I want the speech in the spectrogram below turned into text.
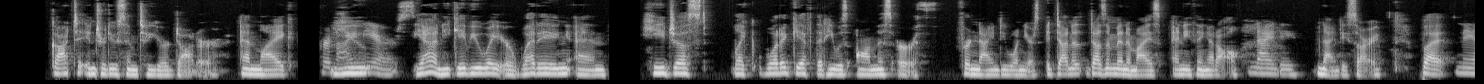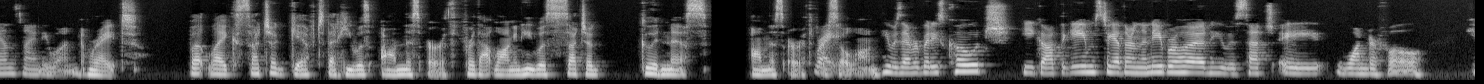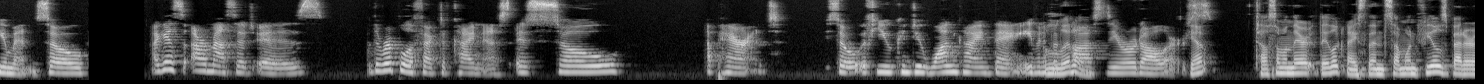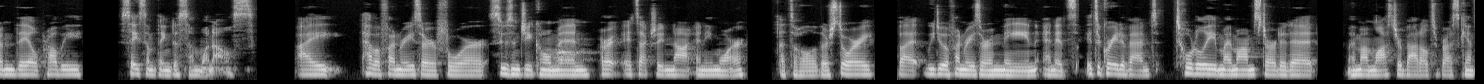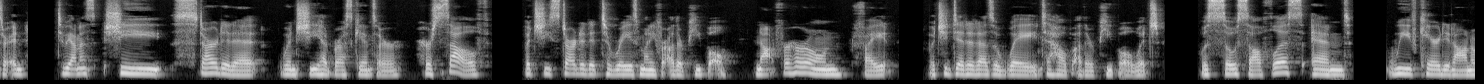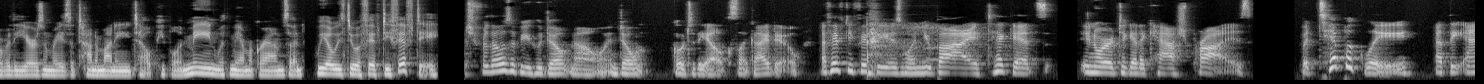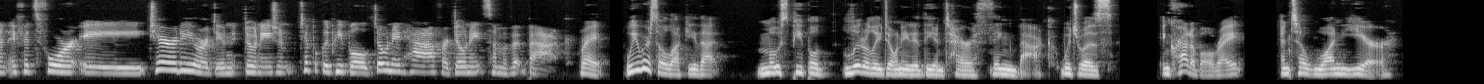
got to introduce him to your daughter and like For nine You- years. yeah, and he gave you away at your wedding and he just like what a gift that he was on this earth for 91 years. It doesn't doesn't minimize anything at all. 90. 90, sorry. But Nan's 91. right. But like such a gift that he was on this earth for that long and he was such a goodness on this earth for Right. so long. He was everybody's coach. He got the games together in the neighborhood. He was such a wonderful human. So I guess our message is the ripple effect of kindness is so apparent. So if you can do one kind thing, even if it little. costs zero dollars. Yep. Tell someone they they look nice, then someone feels better and they'll probably say something to someone else. I have a fundraiser for Susan G. Komen, or it's actually not anymore. That's a whole other story. But we do a fundraiser in Maine and it's it's a great event. Totally my mom started it. My mom lost her battle to breast cancer. And to be honest, she started it when she had breast cancer herself, but she started it to raise money for other people, not for her own fight, but she did it as a way to help other people, which was so selfless. And we've carried it on over the years and raised a ton of money to help people in Maine with mammograms. And we always do a 50 50. Which for those of you who don't know and don't go to the Elks like I do, a 50-50 is when you buy tickets in order to get a cash prize. But typically at the end, if it's for a charity or a don- donation, typically people donate half or donate some of it back. Right. We were so lucky that most people literally donated the entire thing back, which was incredible, right? Until one year,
